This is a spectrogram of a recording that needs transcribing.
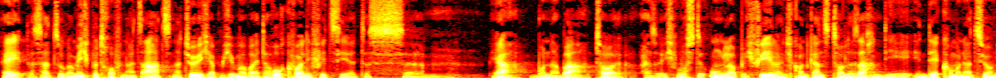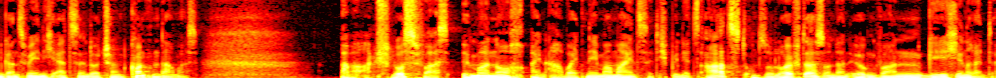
hey, das hat sogar mich betroffen als Arzt. Natürlich, ich habe mich immer weiter hochqualifiziert. Das ähm, ja, wunderbar, toll. Also ich wusste unglaublich viel und ich konnte ganz tolle Sachen, die in der Kombination ganz wenig Ärzte in Deutschland konnten damals. Aber am Schluss war es immer noch ein Arbeitnehmer-Mindset. Ich bin jetzt Arzt und so läuft das und dann irgendwann gehe ich in Rente.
